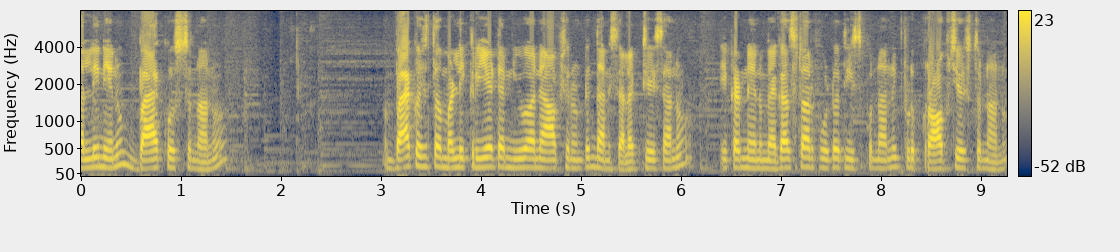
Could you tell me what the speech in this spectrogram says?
మళ్ళీ నేను బ్యాక్ వస్తున్నాను. బ్యాక్ వచ్చితే మళ్ళీ క్రియేట్ అండ్ న్యూ అనే ఆప్షన్ ఉంటుంది. దాన్ని సెలెక్ట్ చేశాను. ఇక్కడ నేను మెగాస్టార్ ఫోటో తీసుకున్నాను. ఇప్పుడు క్రాప్ చేస్తున్నాను.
